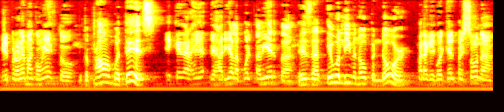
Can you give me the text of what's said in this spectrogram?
El problema con esto But the problem with this es que dejaría, dejaría la puerta abierta is that it would leave an open door para que cualquier persona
